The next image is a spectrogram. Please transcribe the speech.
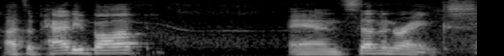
That's a patty bop and seven ranks.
